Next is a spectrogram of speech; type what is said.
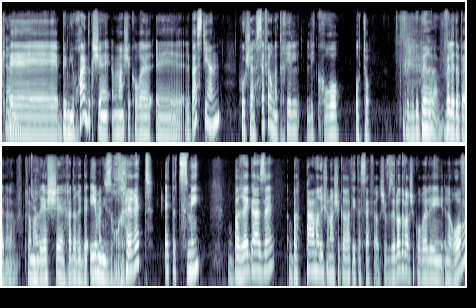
כן. אה, במיוחד כשמה שקורה אה, לבסטיאן, הוא שהספר מתחיל לקרוא אותו. ולדבר אליו. ולדבר אליו. כלומר, כן. יש אה, אחד הרגעים, אני זוכרת את עצמי ברגע הזה, בפעם הראשונה שקראתי את הספר. עכשיו, זה לא דבר שקורה לי לרוב,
